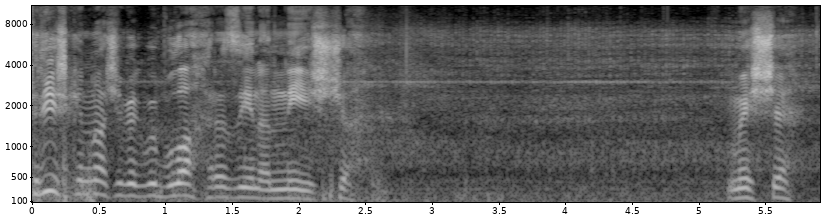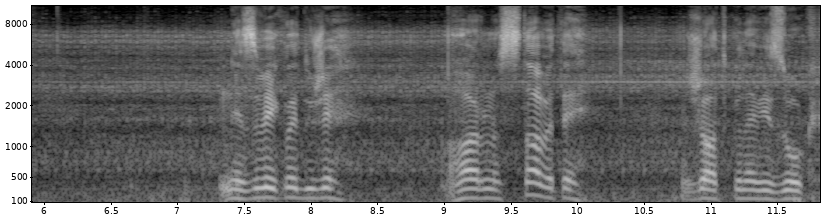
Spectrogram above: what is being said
Трішки наче якби була резина нижча. Ми ще не звикли дуже гарно ставити жатку на візок.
